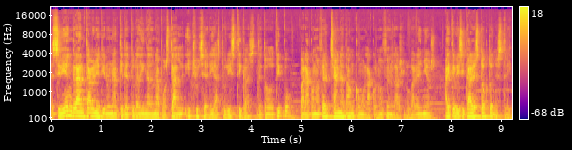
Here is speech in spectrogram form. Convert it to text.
Si bien Grand Avenue tiene una arquitectura digna de una postal y chucherías turísticas de todo tipo, para conocer Chinatown como la conocen los lugareños, hay que visitar Stockton Street,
